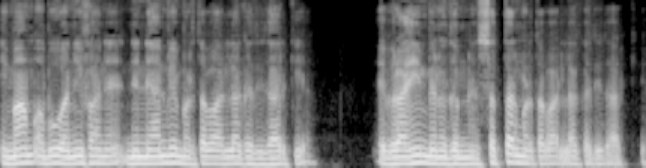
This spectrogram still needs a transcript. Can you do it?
امام ابو حنیفہ نے ننانوے مرتبہ اللہ کا دیدار کیا۔ ابراہیم بن ادم نے ستر مرتبہ اللہ کا دیدار کیا۔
